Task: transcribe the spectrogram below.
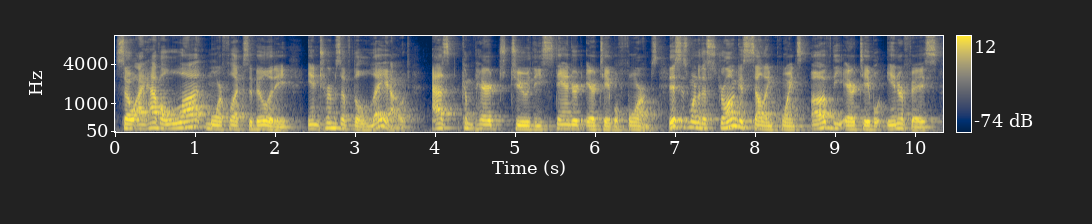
So I have a lot more flexibility in terms of the layout as compared to the standard Airtable forms. This is one of the strongest selling points of the Airtable interface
